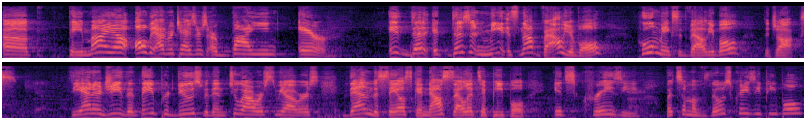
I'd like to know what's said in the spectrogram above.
Uh, PayMaya, all the advertisers are buying air. It, do, it doesn't mean it's not valuable. Who makes it valuable? The jocks. The energy that they produce within two hours, three hours, then the sales can now sell it to people. It's crazy. But some of those crazy people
